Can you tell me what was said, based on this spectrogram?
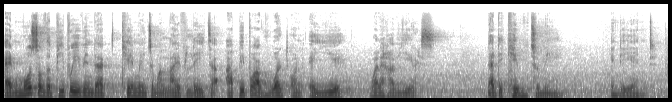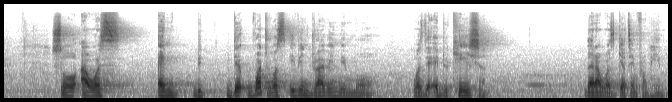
And most of the people, even that came into my life later, are people I've worked on a year, one and a half years, that they came to me in the end. So I was, and the, what was even driving me more was the education that I was getting from him.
